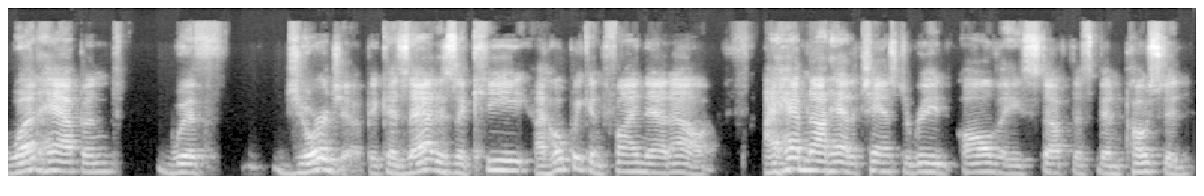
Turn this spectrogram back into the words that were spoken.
What happened with Georgia? Because that is a key. I hope we can find that out. I have not had a chance to read all the stuff that's been posted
